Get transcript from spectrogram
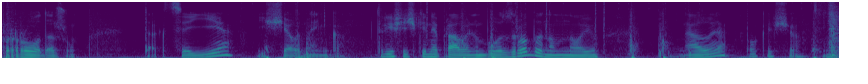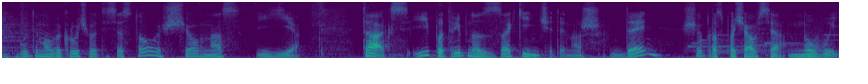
продажу. Так, це є. І ще одненька. Трішечки неправильно було зроблено мною. Але поки що будемо викручуватися з того, що в нас є. Так, і потрібно закінчити наш день, щоб розпочався новий.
